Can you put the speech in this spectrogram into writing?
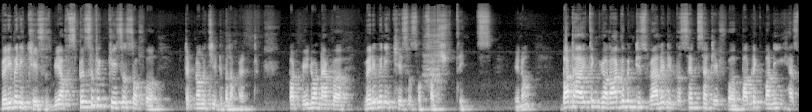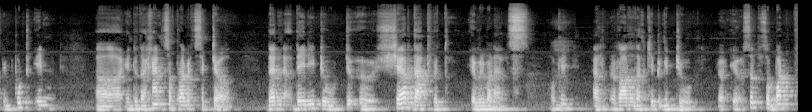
very many cases. We have specific cases of uh, technology development, but we don't have uh, very many cases of such things. You know, but I think your argument is valid in the sense that if uh, public money has been put in uh, into the hands of private sector, then they need to, do- uh, share that with everyone else. Okay, and rather than keeping it to uh, yourself. So, but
